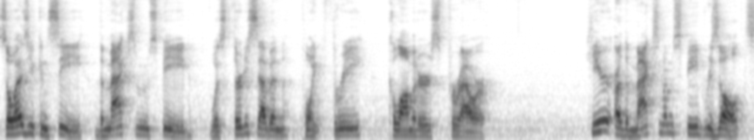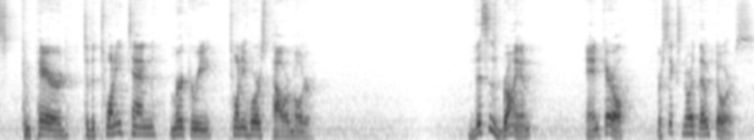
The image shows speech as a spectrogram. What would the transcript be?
So as you can see, the maximum speed was 37.3 kilometers per hour. Here are the maximum speed results compared to the 2010 Mercury 20 horsepower motor. This is Brian and Carol for 6 North Outdoors.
